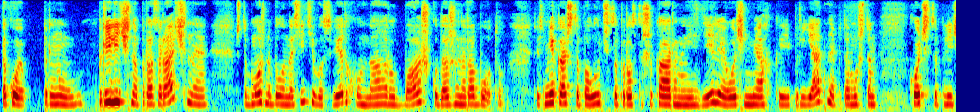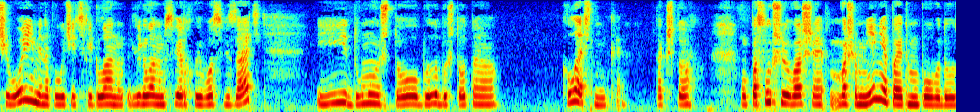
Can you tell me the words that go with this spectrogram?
такое, ну, прилично прозрачное, чтобы можно было носить его сверху на рубашку, даже на работу. То есть, мне кажется, получится просто шикарное изделие, очень мягкое и приятное, потому что хочется плечевое именно получить с регланом, регланом сверху его связать, и думаю, что было бы что-то классненькое. Так что ну, послушаю ваше, ваше мнение по этому поводу,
